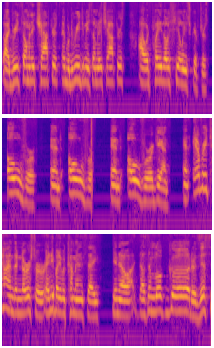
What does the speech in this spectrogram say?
I'd read so many chapters, it would read to me so many chapters, I would play those healing scriptures over and over and over again. And every time the nurse or anybody would come in and say, you know, it doesn't look good or this,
